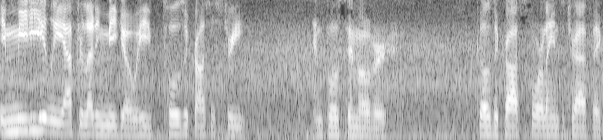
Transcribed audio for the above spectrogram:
Immediately after letting me go, he pulls across the street and pulls Tim over. Goes across four lanes of traffic.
